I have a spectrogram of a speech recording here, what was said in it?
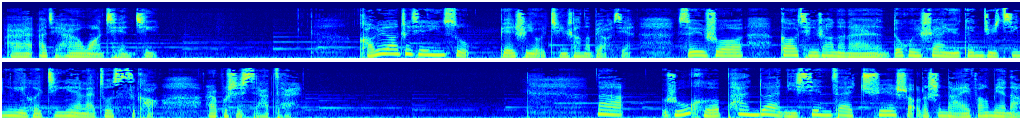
而而且还要往前进。考虑到这些因素，便是有情商的表现。所以说，高情商的男人都会善于根据经历和经验来做思考，而不是瞎猜。那如何判断你现在缺少的是哪一方面呢？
